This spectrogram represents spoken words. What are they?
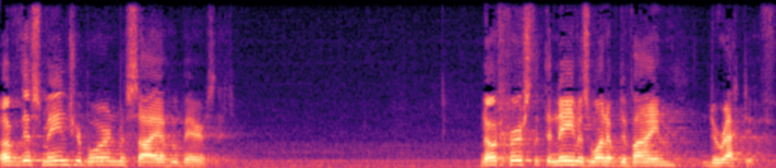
of this manger born Messiah who bears it. Note first that the name is one of divine directive.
